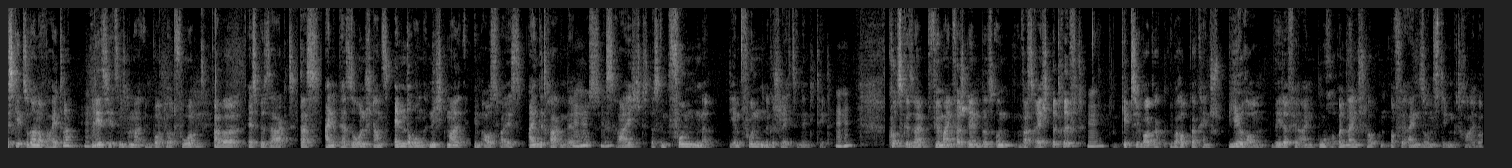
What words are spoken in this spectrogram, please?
Es geht sogar noch weiter, mhm. lese ich jetzt nicht nochmal im Wortlaut vor, aber es besagt, dass eine Personenstandsänderung nicht mal im Ausweis eingetragen werden mhm. muss. Es reicht das empfundene, die empfundene Geschlechtsidentität. Mhm. Kurz gesagt, für mein Verständnis und was Recht betrifft, mhm. gibt es überhaupt gar keinen Spielraum, weder für einen Buch-Online-Shop noch für einen sonstigen Betreiber.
